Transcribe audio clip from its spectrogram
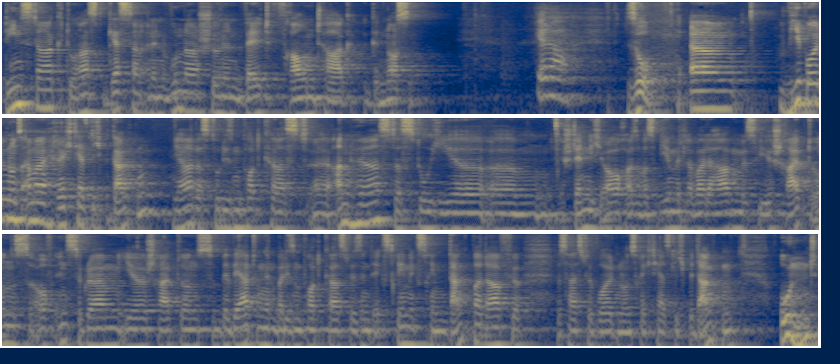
Dienstag. Du hast gestern einen wunderschönen Weltfrauentag genossen. Genau. So, ähm, wir wollten uns einmal recht herzlich bedanken, ja, dass du diesen Podcast äh, anhörst, dass du hier ähm, ständig auch, also was wir mittlerweile haben, ist, ihr schreibt uns auf Instagram, ihr schreibt uns Bewertungen bei diesem Podcast. Wir sind extrem, extrem dankbar dafür. Das heißt, wir wollten uns recht herzlich bedanken. Und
